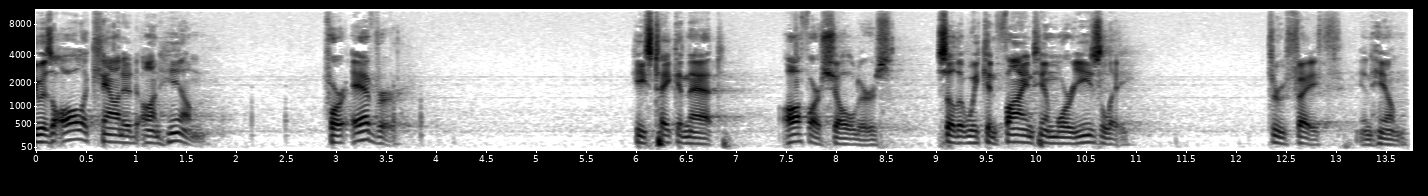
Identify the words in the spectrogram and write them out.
It was all accounted on Him forever. He's taken that off our shoulders so that we can find Him more easily through faith in Him.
